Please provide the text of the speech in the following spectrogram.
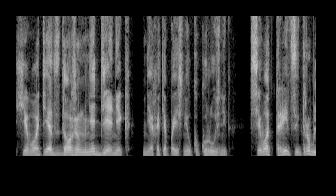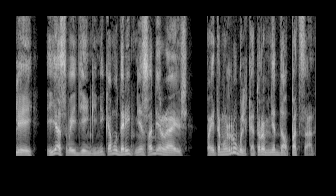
«Его отец должен мне денег», — нехотя пояснил кукурузник. «Всего тридцать рублей, и я свои деньги никому дарить не собираюсь, поэтому рубль, который мне дал пацан,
